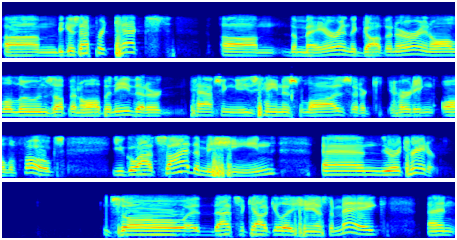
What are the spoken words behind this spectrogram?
um, because that protects um, the mayor and the governor and all the loons up in Albany that are passing these heinous laws that are hurting all the folks. You go outside the machine, and you're a traitor. So uh, that's a calculation he has to make, and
